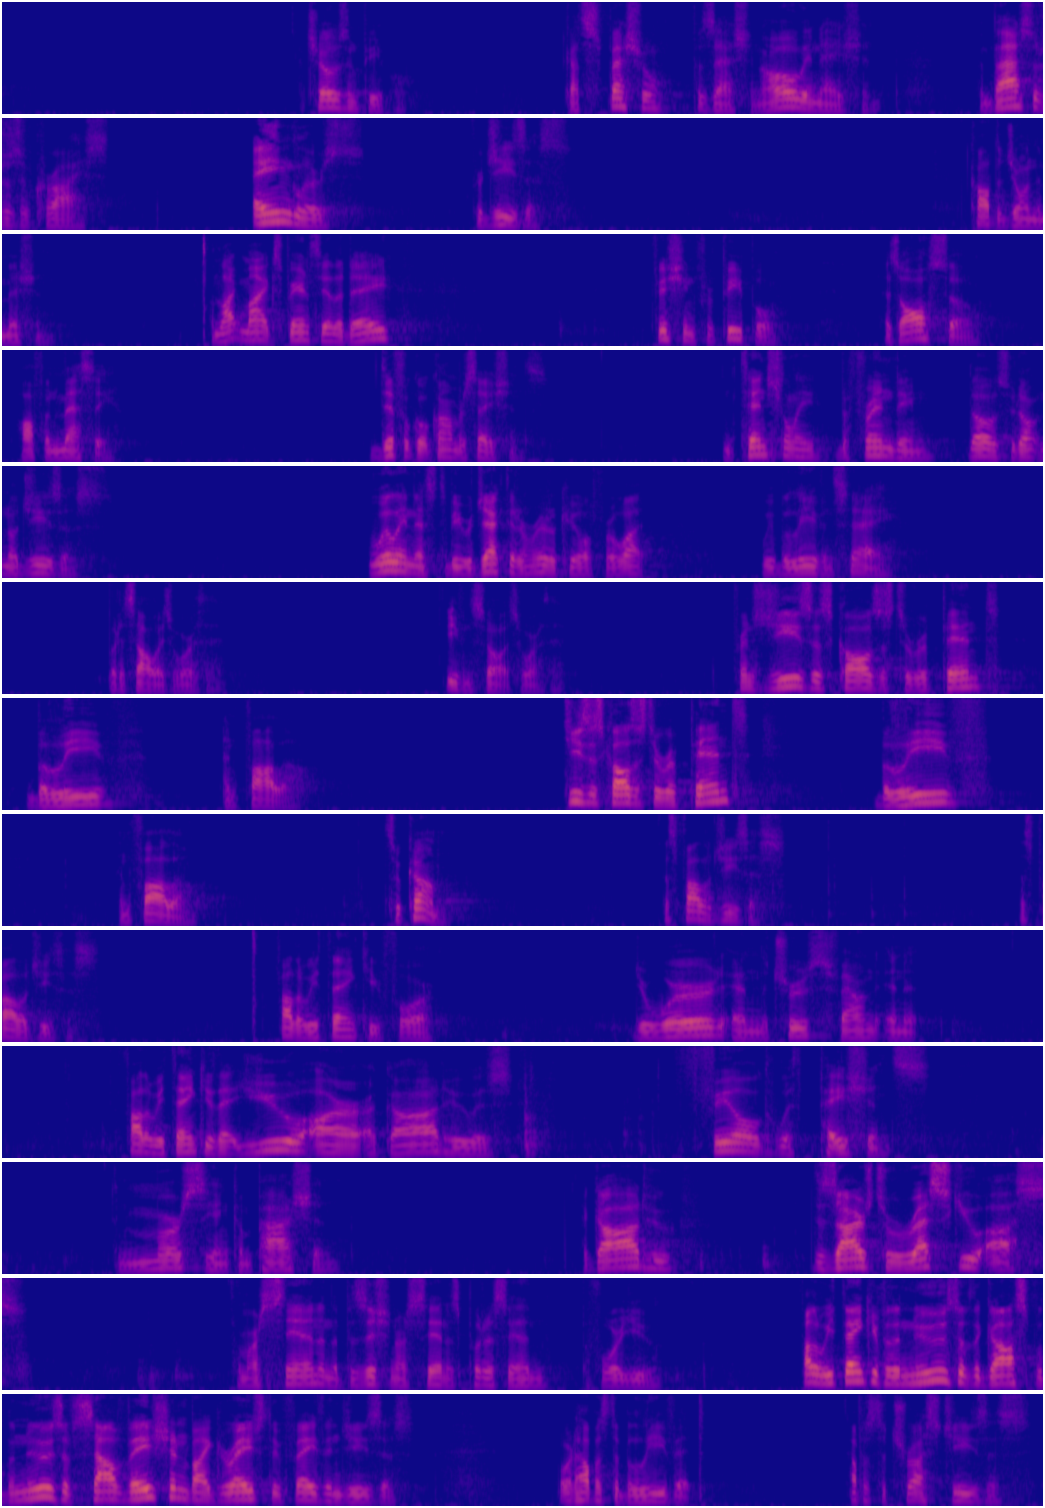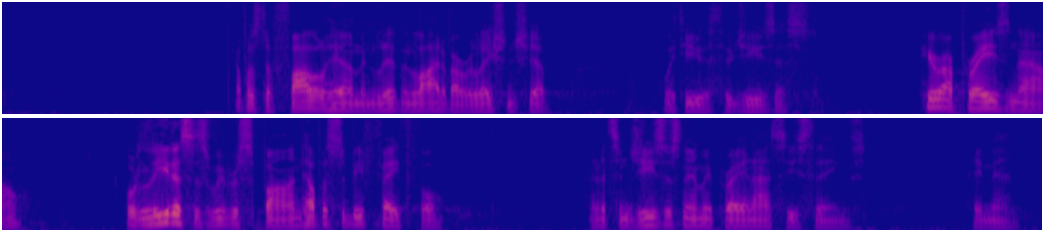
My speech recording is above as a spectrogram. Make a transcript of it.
A chosen people, God's special possession, a holy nation, ambassadors of Christ, anglers for Jesus, called to join the mission. And like my experience the other day, fishing for people is also often messy. Difficult conversations. Intentionally befriending those who don't know Jesus willingness to be rejected and ridiculed for what we believe and say. But it's always worth it. Even so, it's worth it. Friends, Jesus calls us to repent, believe, and follow. Jesus calls us to repent, believe, and follow. So come. Let's follow Jesus. Let's follow Jesus. Father, we thank you for your word and the truths found in it. Father, we thank you that you are a God who is filled with patience and mercy and compassion. A God who desires to rescue us from our sin and the position our sin has put us in before you. Father, we thank you for the news of the gospel, the news of salvation by grace through faith in Jesus. Lord, help us to believe it. Help us to trust Jesus. Help us to follow him and live in light of our relationship with you through Jesus. Hear our praise now. Lord, lead us as we respond. Help us to be faithful. And it's in Jesus' name we pray and ask these things. Amen.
